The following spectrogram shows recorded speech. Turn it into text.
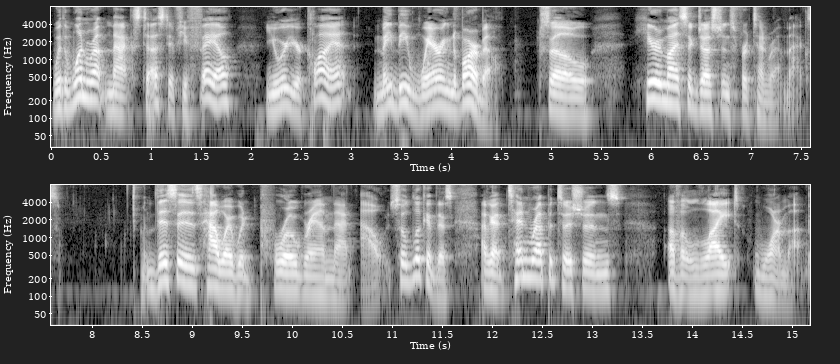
With a 1 rep max test, if you fail, you or your client may be wearing the barbell. So, here are my suggestions for 10 rep max. This is how I would program that out. So, look at this. I've got 10 repetitions of a light warm up.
